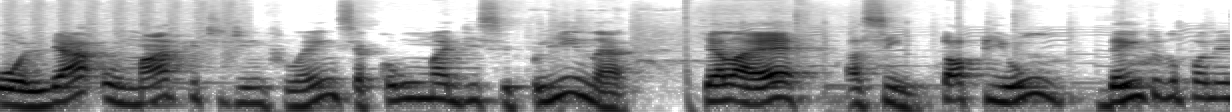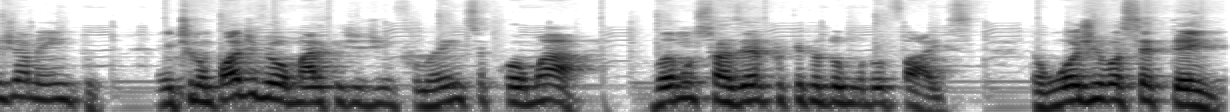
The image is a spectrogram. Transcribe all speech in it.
olhar o marketing de influência como uma disciplina que ela é, assim, top 1 dentro do planejamento. A gente não pode ver o marketing de influência como, ah, vamos fazer porque todo mundo faz. Então, hoje você tem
